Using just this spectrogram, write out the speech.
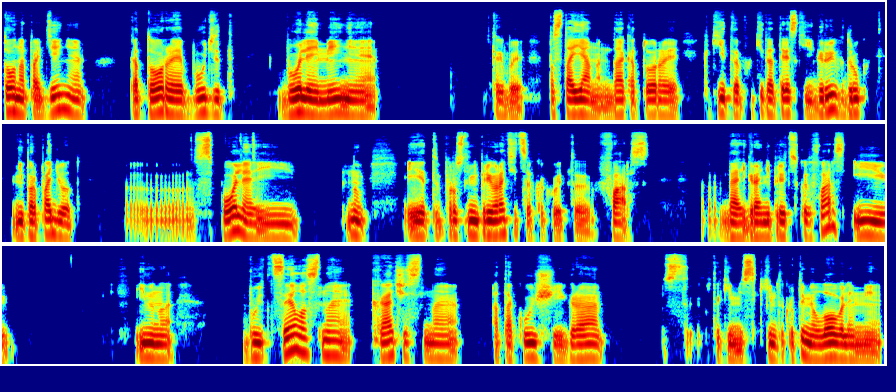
то нападение, которое будет более-менее как бы постоянным, да, которое какие-то какие отрезки игры вдруг не пропадет э, с поля и ну, и это просто не превратится в какой-то фарс. Да, игра не превратится в какой-то фарс, и именно будет целостная, качественная атакующая игра с такими, с какими-то крутыми ловлями,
